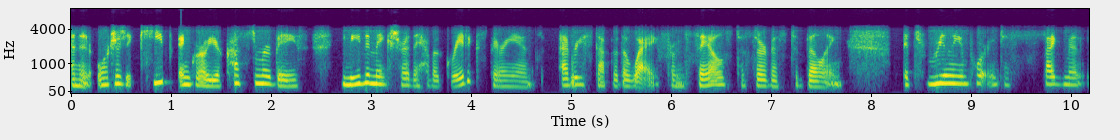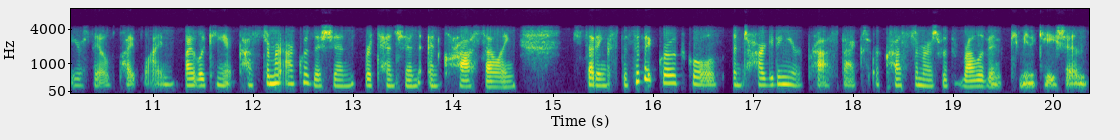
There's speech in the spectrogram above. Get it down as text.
And in order to keep and grow your customer base, you need to make sure they have a great experience every step of the way, from sales to service to billing. It's really important to segment your sales pipeline by looking at customer acquisition, retention, and cross selling setting specific growth goals, and targeting your prospects or customers with relevant communications.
